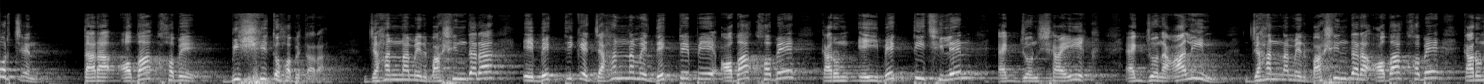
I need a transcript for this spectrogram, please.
করছেন? তারা অবাক হবে, বিস্মিত হবে তারা। জাহান্নামের বাসিন্দারা এ ব্যক্তিকে জাহান্নামে দেখতে পেয়ে অবাক হবে, কারণ এই ব্যক্তি ছিলেন একজন শাইখ, একজন আলিম। জাহান্নামের বাসিন্দারা অবাক হবে, কারণ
